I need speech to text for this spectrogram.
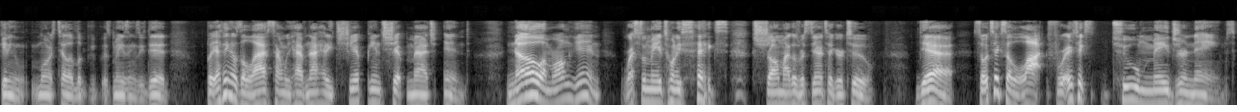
getting Lawrence Taylor look as amazing as he did. But I think that was the last time we have not had a championship match end. No, I'm wrong again. WrestleMania 26, Shawn Michaels The Undertaker 2. Yeah, so it takes a lot for it takes two major names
